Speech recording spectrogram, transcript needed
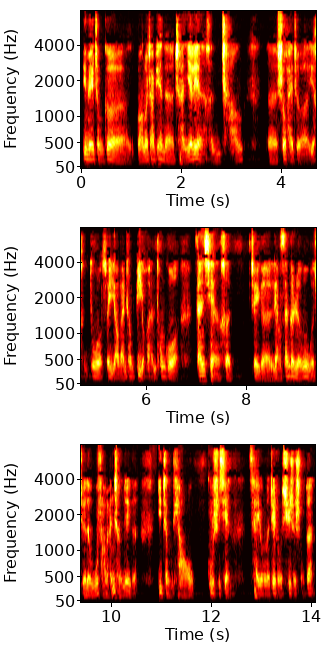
因为整个网络诈骗的产业链很长，呃，受害者也很多，所以要完成闭环，通过单线和这个两三个人物，我觉得无法完成这个一整条故事线，采用了这种叙事手段。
